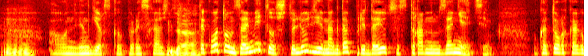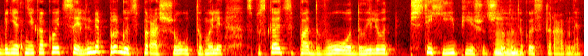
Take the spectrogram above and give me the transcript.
Угу. Он венгерского происхождения. Да. Так вот, он заметил, что люди иногда предаются странным занятиям, у которых как бы нет никакой цели. Например, прыгают с парашютом, или спускаются под воду, или вот стихи пишут, что-то угу. такое странное.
